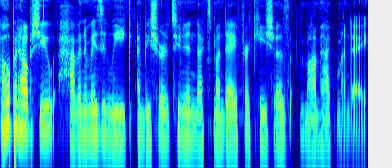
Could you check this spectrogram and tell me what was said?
I hope it helps you. Have an amazing week and be sure to tune in next Monday for Keisha's Mom Hack Monday.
